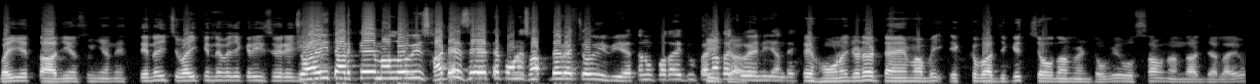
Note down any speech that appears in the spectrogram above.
ਬਾਈ ਇਹ ਤਾਜ਼ੀਆਂ ਸੂਈਆਂ ਨੇ। ਤੇ ਇਹਨਾਂ ਦੀ ਚਵਾਈ ਕਿੰਨੇ ਵਜੇ ਕਰੀ ਸਵੇਰੇ ਜੀ? ਚੁਆਈ ਤੜਕੇ ਮੰਨ ਲਓ ਵੀ 6:30 ਤੇ ਪੌਣੇ 7 ਦੇ ਵਿੱਚ ਹੋਈ ਵੀ ਹੈ। ਤੈਨੂੰ ਪਤਾ ਇਦੋਂ ਪਹਿਲਾਂ ਤਾਂ। ਚੋਏ ਨਹੀਂ ਜਾਂਦੇ। ਤੇ ਹੁਣ ਜਿਹੜਾ ਟਾਈਮ ਆ ਬਈ 1:14 ਮਿੰਟ ਹੋ ਗਏ ਉਸ ਹਿਸਾਬ ਨਾਲ ਅੰਦਾਜ਼ਾ ਲਾਇਓ।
